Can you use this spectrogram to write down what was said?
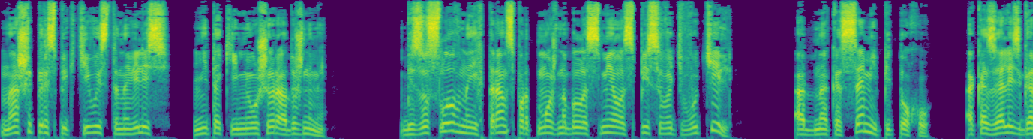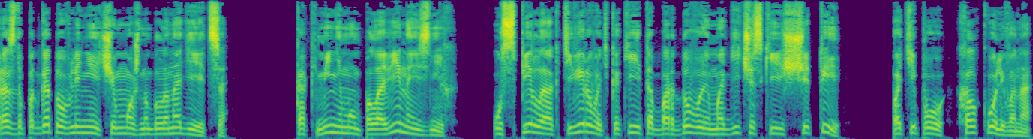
наши перспективы становились не такими уж и радужными. Безусловно, их транспорт можно было смело списывать в утиль, однако сами Петоху оказались гораздо подготовленнее, чем можно было надеяться. Как минимум половина из них успела активировать какие-то бордовые магические щиты по типу Халколивана,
